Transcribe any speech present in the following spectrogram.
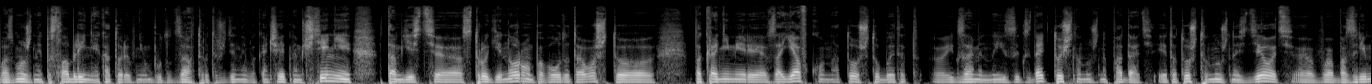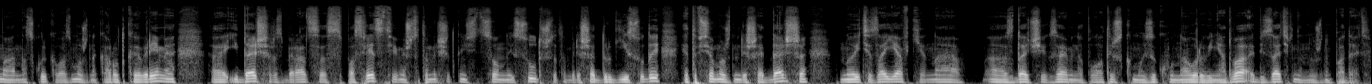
возможные послабления, которые в нем будут завтра утверждены в окончательном чтении. Там есть э, строгие нормы по поводу того, что, по крайней мере, заявку на то, чтобы этот э, экзамен на язык сдать, точно нужно подать. И это то, что нужно сделать э, в обозримо, насколько возможно, короткое время, и дальше разбираться с последствиями, что там решит Конституционный суд, что там решат другие суды. Это все можно решать дальше, но эти заявки на а, сдачу экзамена по латышскому языку на уровень А2 обязательно нужно подать.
